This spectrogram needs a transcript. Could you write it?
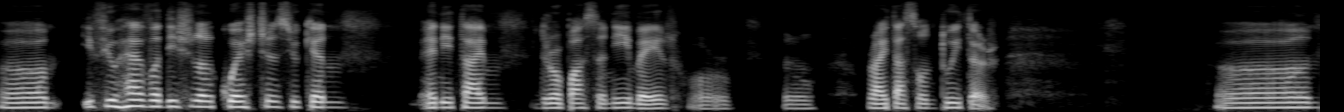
Um, if you have additional questions, you can anytime drop us an email or you know, write us on Twitter. Um,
